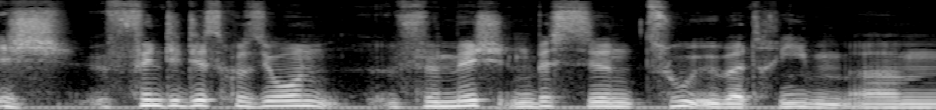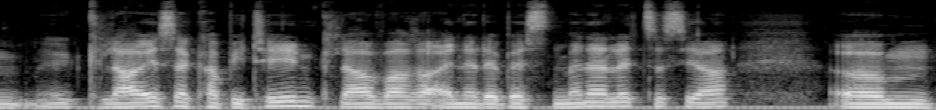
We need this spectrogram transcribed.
ich finde die Diskussion für mich ein bisschen zu übertrieben. Ähm, klar ist er Kapitän, klar war er einer der besten Männer letztes Jahr. Ähm,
